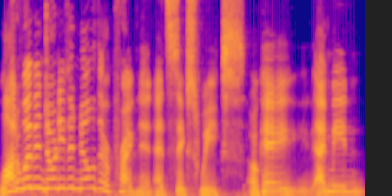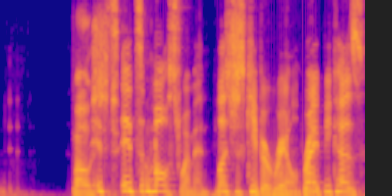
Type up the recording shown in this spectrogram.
A lot of women don't even know they're pregnant at six weeks. Okay, I mean, most it's, it's most women. Let's just keep it real, right? Because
